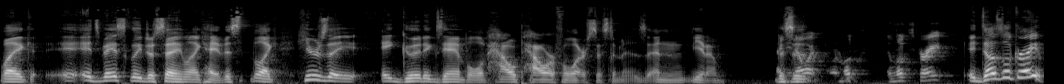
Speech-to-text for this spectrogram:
Like it's basically just saying like hey this like here's a a good example of how powerful our system is. And you know this you know is what? It looks it looks great. it does look great.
